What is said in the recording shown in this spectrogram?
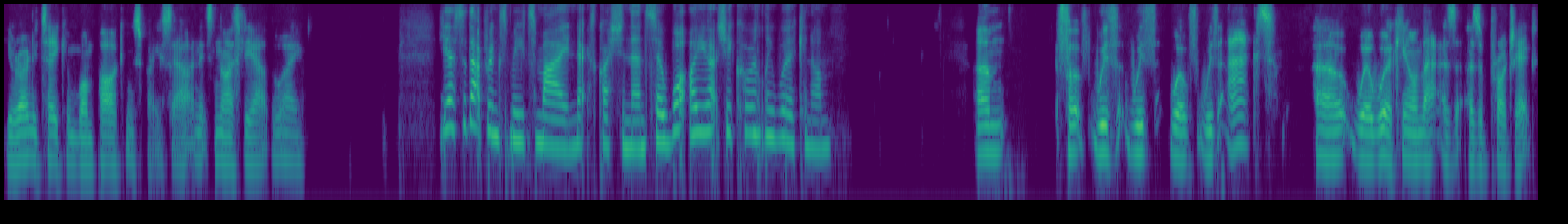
you're only taking one parking space out and it's nicely out of the way. Yeah so that brings me to my next question then. So what are you actually currently working on? Um for with with well with act uh, we're working on that as, as a project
